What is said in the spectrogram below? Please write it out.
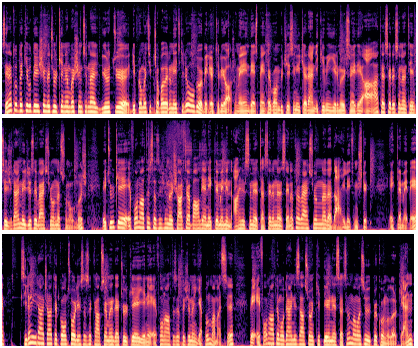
Senato'daki bu değişimde Türkiye'nin Washington'a yürüttüğü diplomatik çabaların etkili olduğu belirtiliyor. Menendez, Pentagon bütçesini içeren 2023 NDAA tasarısının Temsilciler Meclisi versiyonuna sunulmuş ve Türkiye'ye F-16 satışını şarta bağlayan eklemenin aynısını tasarının Senato versiyonuna da dahil etmişti. Eklemede, silah ihracatı kontrol yasası kapsamında Türkiye'ye yeni F-16 satışının yapılmaması ve F-16 modernizasyon kitlerinin satılmaması hükmü konulurken,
